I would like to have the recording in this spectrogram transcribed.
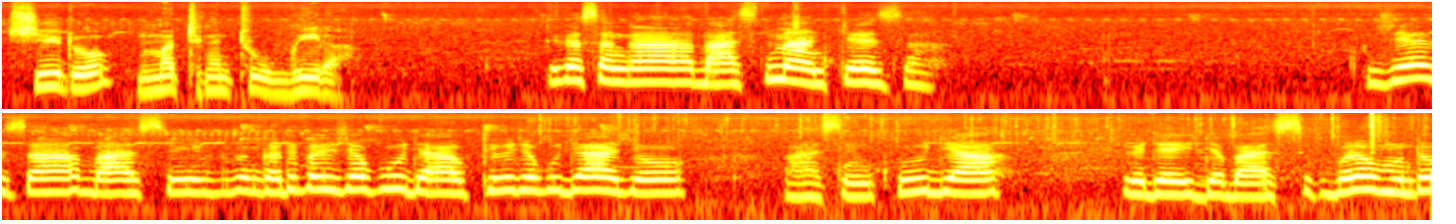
ntchito nimatheka nthu kugwira. Ndikasangalala basi timancheza kucheza basi ngati pali chakudya kuphika chakudyacho basi nkudya chikadya idya basi kubwera kumundo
